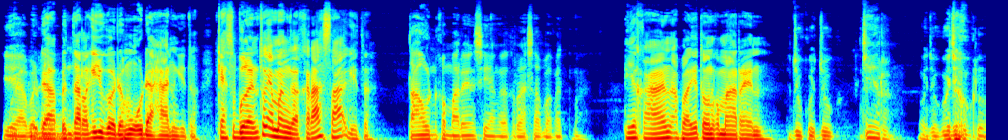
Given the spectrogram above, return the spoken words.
Iya udah bentar lagi juga udah mau udahan gitu. Kayak sebulan itu emang nggak kerasa gitu. Tahun kemarin sih yang gak kerasa banget mah. Iya kan, apalagi tahun kemarin. Ujuk-ujuk. Cir. Ujuk-ujuk lu.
